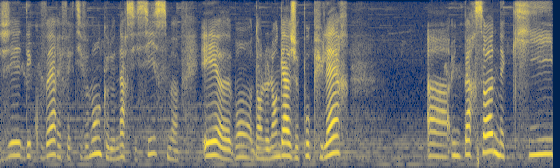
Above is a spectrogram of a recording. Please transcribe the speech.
j'ai découvert effectivement que le narcissisme est, euh, bon, dans le langage populaire, une personne qui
